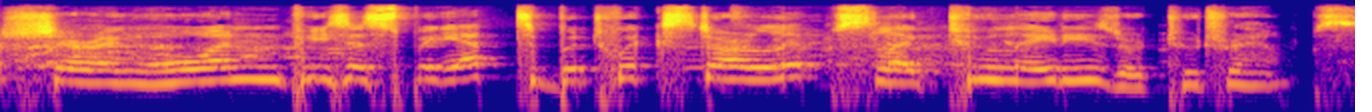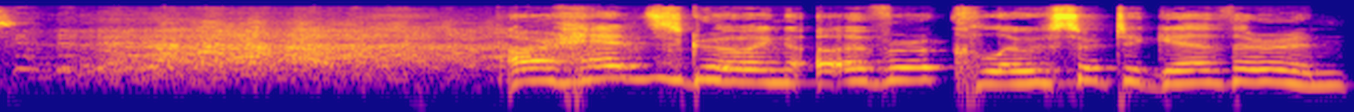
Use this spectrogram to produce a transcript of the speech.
sharing one piece of spaghetti betwixt our lips like two ladies or two tramps. Our heads growing ever closer together, and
